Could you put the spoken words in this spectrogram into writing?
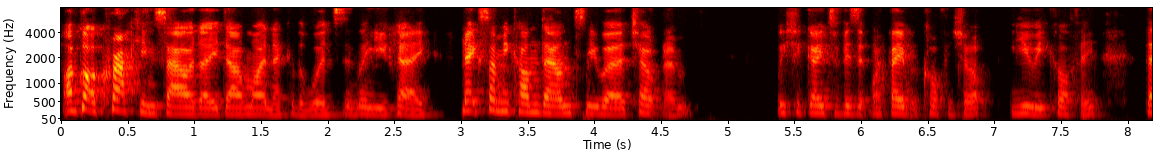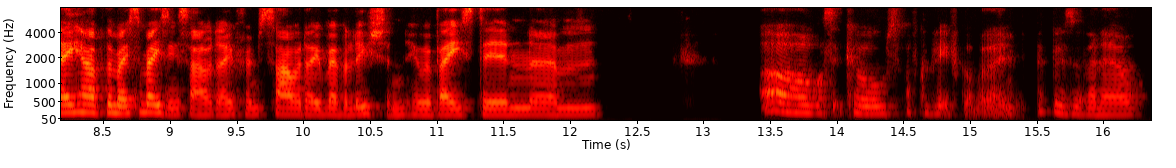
I've got a cracking sourdough down my neck of the woods in the UK. Next time you come down to uh, Cheltenham, we should go to visit my favourite coffee shop, UE Coffee. They have the most amazing sourdough from Sourdough Revolution, who are based in um oh, what's it called? I've completely forgot the name. It begins with an L.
